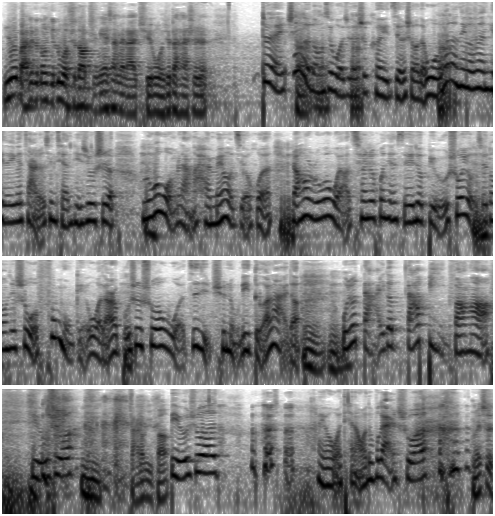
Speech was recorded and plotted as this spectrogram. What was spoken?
你如果把这个东西落实到纸面上面来去，我觉得还是对这个东西，我觉得是可以接受的。我问的那个问题的一个假设性前提就是，如果我们两个还没有结婚，然后如果我要签这婚前协议，就比如说有些东西是我父母给我的，而不是说我自己去努力得来的，嗯嗯。我就打一个打比方啊，比如说，嗯，打个比方，比如说，哎呦我天哪，我都不敢说。没事，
